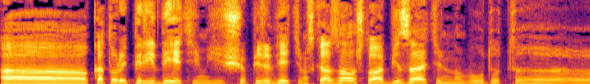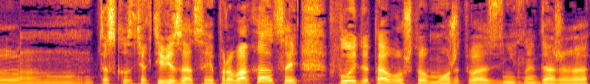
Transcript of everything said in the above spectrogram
э, который перед этим еще, перед этим сказал, что обязательно будут, э, так сказать, активизация провокаций, вплоть до того, что может возникнуть даже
